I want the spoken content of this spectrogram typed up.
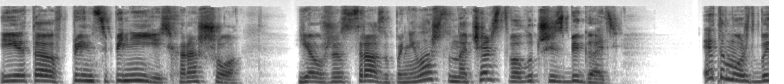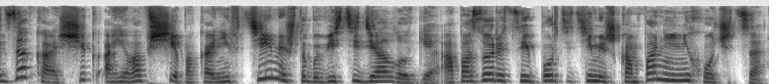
И это, в принципе, не есть хорошо. Я уже сразу поняла, что начальство лучше избегать. Это может быть заказчик, а я вообще пока не в теме, чтобы вести диалоги, а позориться и портить имидж компании не хочется.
